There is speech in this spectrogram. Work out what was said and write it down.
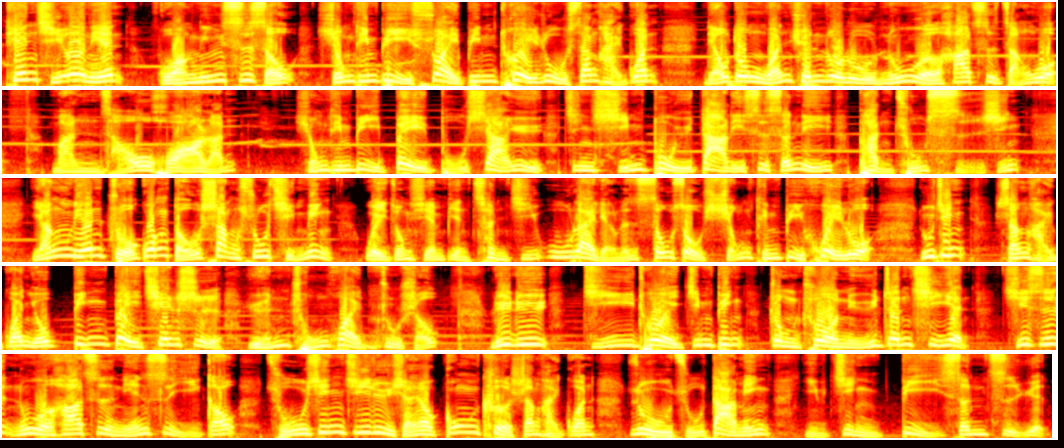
天启二年，广宁失守，熊廷弼率兵退入山海关，辽东完全落入努尔哈赤掌握，满朝哗然。熊廷弼被捕下狱，经刑部与大理寺审理，判处死刑。杨连、左光斗上书请命，魏忠贤便趁机诬赖两人收受熊廷弼贿赂。如今山海关由兵备佥事袁崇焕驻守，屡屡击退金兵，重挫女真气焰。其实努尔哈赤年事已高，处心积虑想要攻克山海关，入主大明，以尽毕生志愿。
